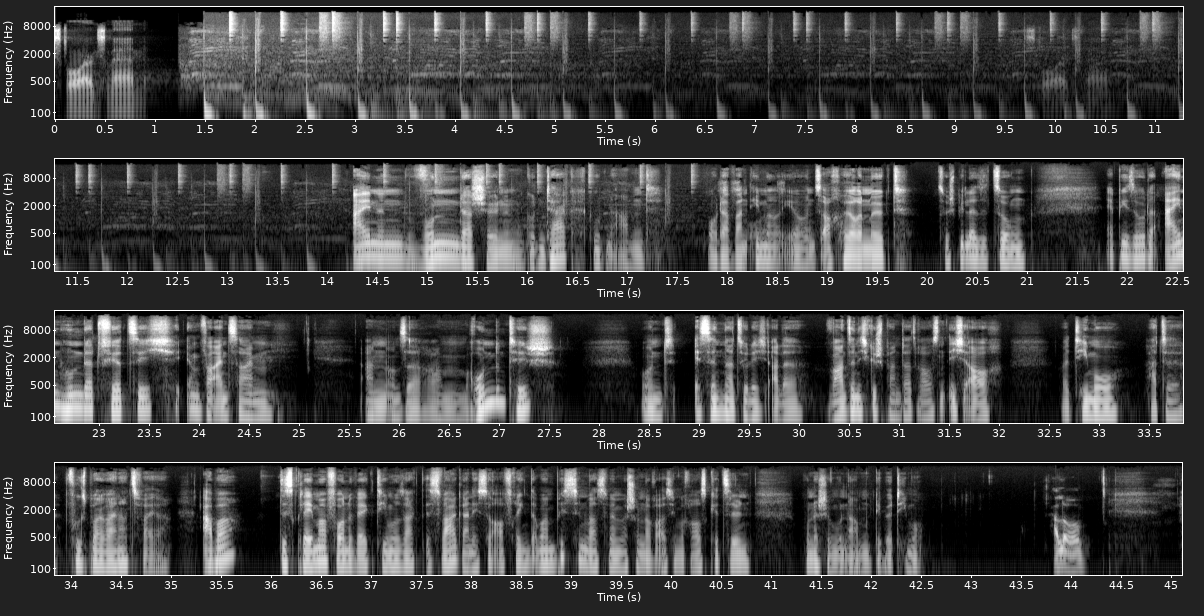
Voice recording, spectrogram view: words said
Sportsman. Einen wunderschönen guten Tag, guten Abend oder wann immer ihr uns auch hören mögt zur Spielersitzung Episode 140 im Vereinsheim an unserem runden Tisch. Und es sind natürlich alle wahnsinnig gespannt da draußen. Ich auch, weil Timo hatte Fußball-Weihnachtsfeier. Aber Disclaimer vorneweg, Timo sagt, es war gar nicht so aufregend, aber ein bisschen was, wenn wir schon noch aus ihm rauskitzeln. Wunderschönen guten Abend, lieber Timo. Hallo.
